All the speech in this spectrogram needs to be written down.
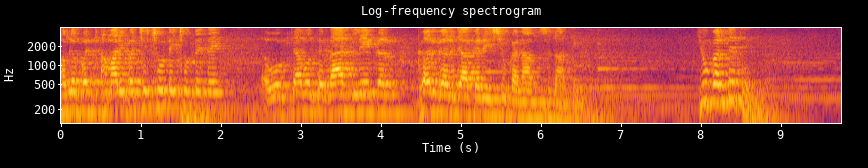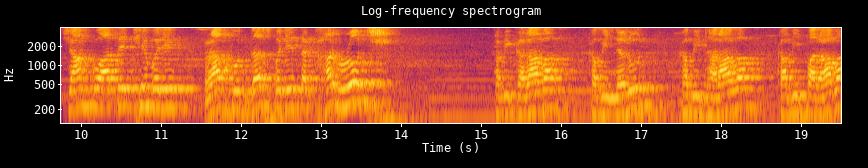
हम लोग बच, हमारे बच्चे छोटे छोटे थे वो क्या बोलते बैग लेकर घर घर जाकर यीशु का नाम सुनाते थे। क्यों करते थे? शाम को आते छः बजे रात को दस बजे तक हर रोज कभी करावा, कभी नरून कभी धरावा, कभी परावा।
